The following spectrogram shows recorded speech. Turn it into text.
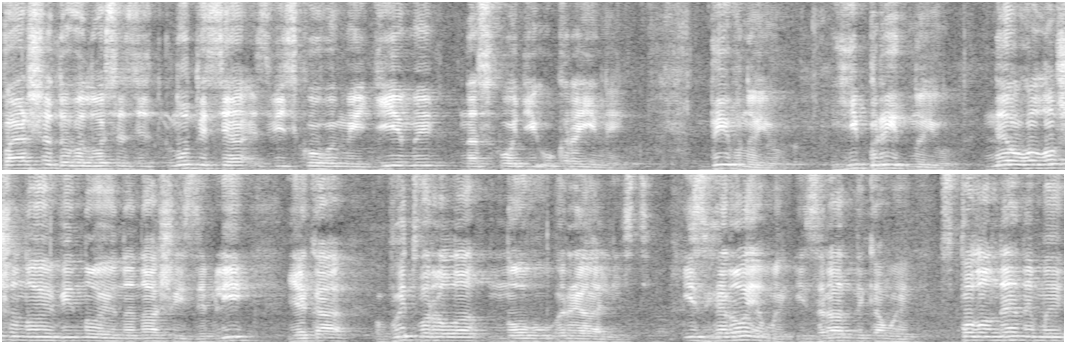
вперше довелося зіткнутися з військовими діями на сході України. Дивною, гібридною, неоголошеною війною на нашій землі, яка витворила нову реальність із героями і зрадниками, з полоненими,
